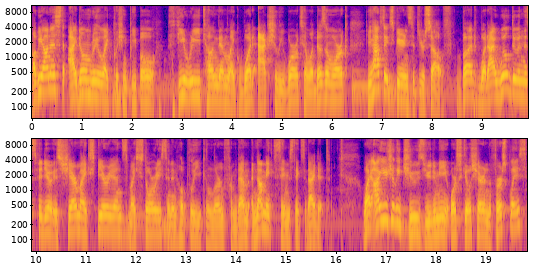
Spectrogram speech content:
I'll be honest, I don't really like pushing people theory, telling them like what actually works and what doesn't work. You have to experience it yourself. But what I will do in this video is share my experience, my stories, and then hopefully you can learn from them and not make the same mistakes that I did. Why I usually choose Udemy or Skillshare in the first place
